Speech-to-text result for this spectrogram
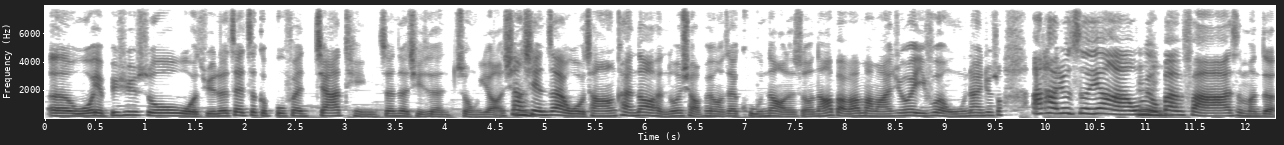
呃，我也必须说，我觉得在这个部分，家庭真的其实很重要。像嗯现在我常常看到很多小朋友在哭闹的时候，然后爸爸妈妈就会一副很无奈，就说啊，他就这样啊，我没有嗯办法啊什么的。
